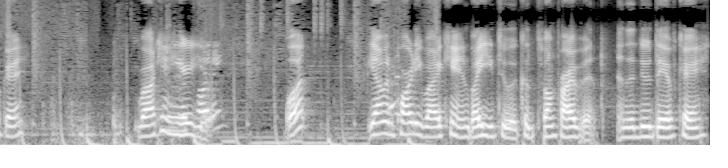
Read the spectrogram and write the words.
okay? Bro, I can't hear you. What? Yeah, I'm in a party, but I can't invite you to it because it's on private. And the dude AFK.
